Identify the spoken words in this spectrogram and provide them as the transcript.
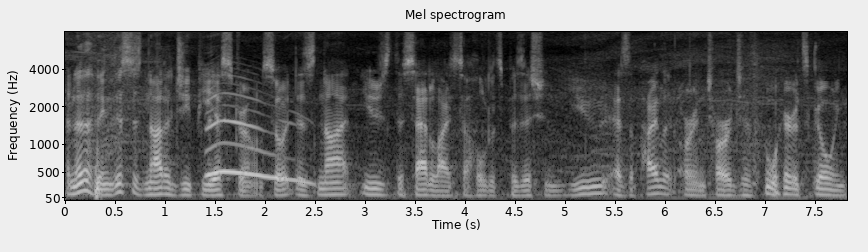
Another thing, this is not a GPS drone, so it does not use the satellites to hold its position. You, as the pilot, are in charge of where it's going.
